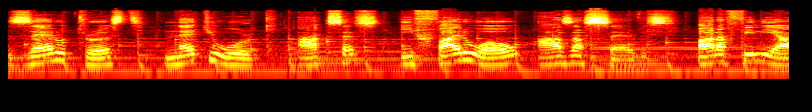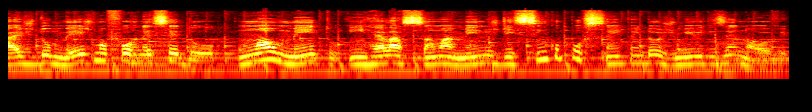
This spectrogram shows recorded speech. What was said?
Zero Trust, Network Access e Firewall as a Service para filiais do mesmo fornecedor, um aumento em relação a menos de 5% em 2019.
